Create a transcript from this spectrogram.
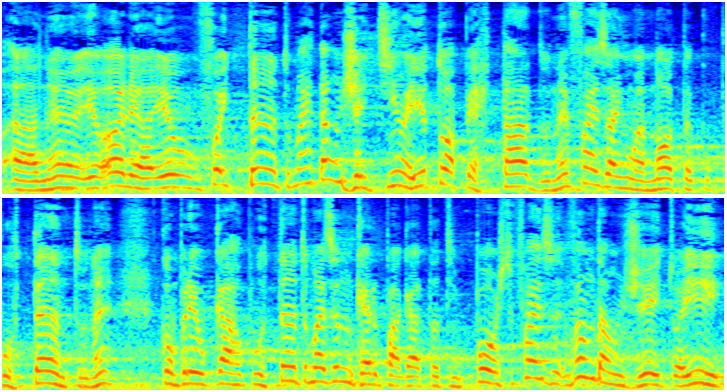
Ah, né? eu, olha, eu foi tanto, mas dá um jeitinho aí, eu estou apertado, né? faz aí uma nota por tanto, né? comprei o carro por tanto, mas eu não quero pagar tanto imposto, faz, vamos dar um jeito aí.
